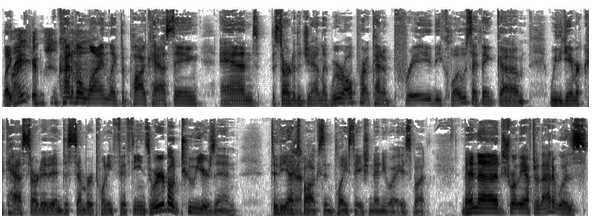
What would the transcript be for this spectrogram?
Like Right? Just- kind of align like the podcasting and the start of the gen. Like we were all pr- kind of pretty close. I think um, we the Gamercast started in December 2015, so we were about two years in to the Xbox and PlayStation, anyways. But then uh, shortly after that, it was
